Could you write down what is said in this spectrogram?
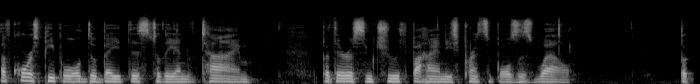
Of course, people will debate this till the end of time, but there is some truth behind these principles as well. But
